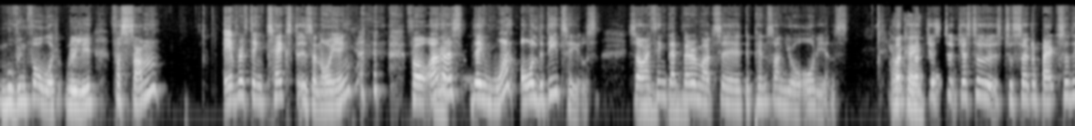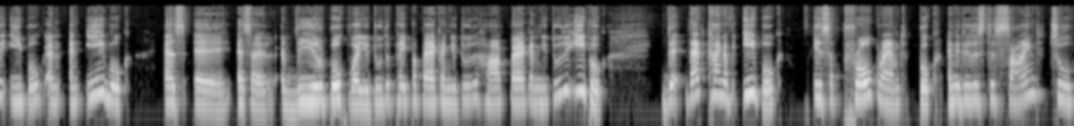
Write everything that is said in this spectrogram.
moving forward? Really, for some, everything text is annoying. for Right. others, they want all the details. So I Mhm, think that mhm. very much uh, depends on your audience. But, Okay. but just to just to to circle back to the ebook and an ebook as a as a, a real book where you do the paperback and you do the hardback and you do the ebook the, that kind of ebook is a programmed book and it is designed to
